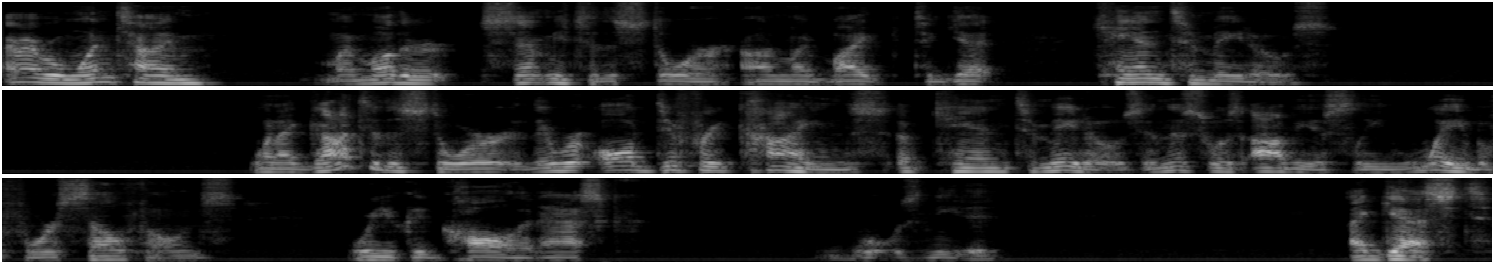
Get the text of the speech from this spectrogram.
I remember one time my mother sent me to the store on my bike to get canned tomatoes. When I got to the store, there were all different kinds of canned tomatoes. And this was obviously way before cell phones where you could call and ask what was needed. I guessed.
